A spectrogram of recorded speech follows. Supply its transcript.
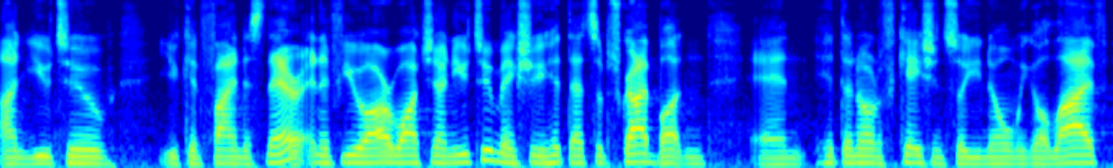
on YouTube, you can find us there. And if you are watching on YouTube, make sure you hit that subscribe button and hit the notification so you know when we go live.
